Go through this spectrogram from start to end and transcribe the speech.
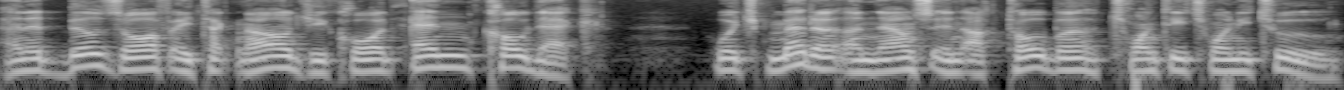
and it builds off a technology called EnCodec, which Meta announced in October 2022.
